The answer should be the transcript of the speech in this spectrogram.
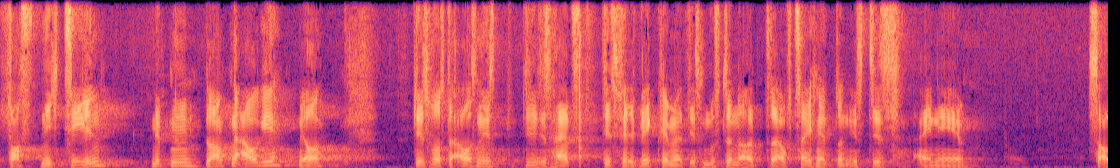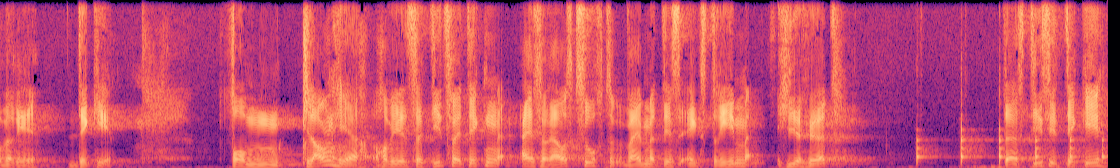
fast nicht zählen mit dem blanken Auge. Ja. Das, was da außen ist, dieses Herz, das fällt weg. Wenn man das Muster nachher draufzeichnet, dann ist das eine saubere Decke. Vom Klang her habe ich jetzt die zwei Decken also rausgesucht, weil man das extrem hier hört, dass diese Decke,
